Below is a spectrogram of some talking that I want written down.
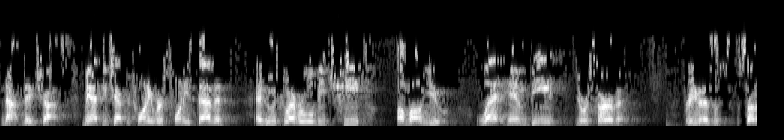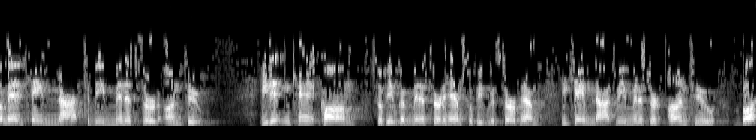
not big shots. Matthew chapter 20, verse 27. And whosoever will be chief among you, let him be your servant. For even as the Son of Man came not to be ministered unto, He didn't come so people could minister to him, so people could serve him. He came not to be ministered unto, but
